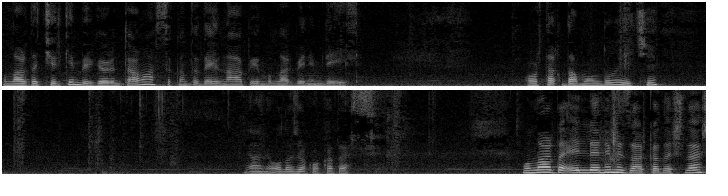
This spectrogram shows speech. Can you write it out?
Bunlar da çirkin bir görüntü ama sıkıntı değil. Ne yapayım? Bunlar benim değil. Ortak dam olduğu için yani olacak o kadar. Bunlar da ellerimiz arkadaşlar.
